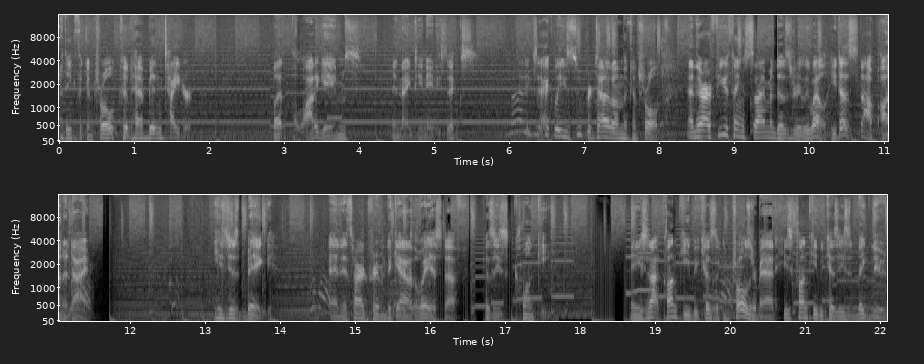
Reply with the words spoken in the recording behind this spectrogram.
I think the control could have been tighter. But a lot of games in 1986 not exactly super tight on the control. And there are a few things Simon does really well. He does stop on a dime. He's just big. And it's hard for him to get out of the way of stuff because he's clunky. And he's not clunky because the controls are bad. He's clunky because he's a big dude.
